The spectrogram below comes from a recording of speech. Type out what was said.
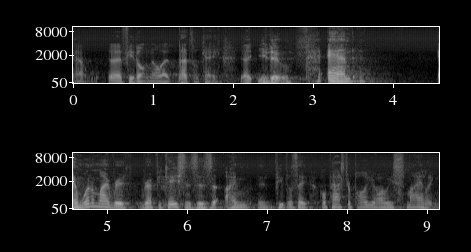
Yeah, uh, if you don't know it, that's okay. Uh, you do. And, and one of my re- reputations is I'm, people say, oh, Pastor Paul, you're always smiling.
